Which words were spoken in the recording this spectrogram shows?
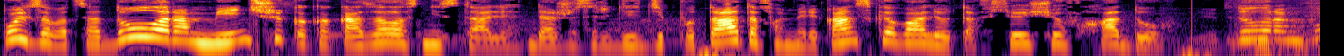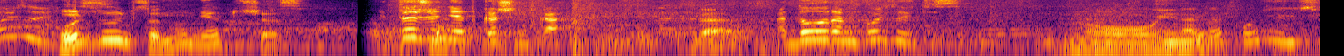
Пользоваться долларом меньше, как оказалось, не стали. Даже среди депутатов американская валюта все еще в ходу. Долларами пользуетесь? Пользуемся, но нет сейчас. Тоже нет кошелька. Да? А долларами пользуетесь? Ну, иногда пользуемся.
